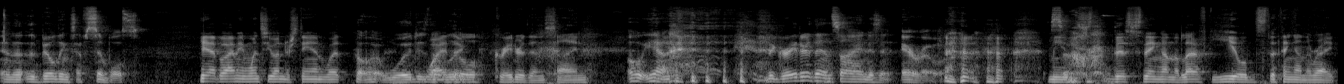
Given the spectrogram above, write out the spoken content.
and the, the buildings have symbols. Yeah, but I mean, once you understand what Oh, wood is why the little. the greater than sign Oh yeah, the greater than sign is an arrow. means, this thing on the left yields the thing on the right.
